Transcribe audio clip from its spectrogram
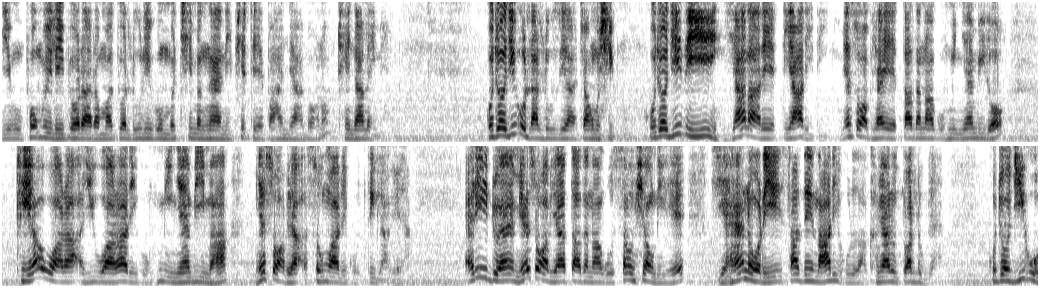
ချင်ဘူးဖုံးမေးလေးပြောတာတော့မှသူကလူတွေကိုမချီမငန်နေဖြစ်တယ်ဘာညာပေါ့နော်ထင်ကြလိမ့်မယ်ကိုကျော်ကြီးကိုလာလူစရာအကြောင်းမရှိဘူးကိုကျော်ကြီးဒီရလာတဲ့တရားတွေဒီမြတ်စွာဘုရားရဲ့သာသနာကိုမှီညမ်းပြီးတော့ထေရဝါဒအယူဝါဒတွေကိုမှီညမ်းပြီးမှမြတ်စွာဘုရားအဆုံးအမတွေကိုသိလာခဲ့တာအဲ့ဒီအတွက်မြတ်စွာဘုရားသာသနာကိုစောင့်ရှောက်နေတဲ့ယဟန်တော်တွေစာသင်သားတွေကိုလည်းခင်ဗျားတို့တွားလှူတယ်ကိုကျော်ကြီးကို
